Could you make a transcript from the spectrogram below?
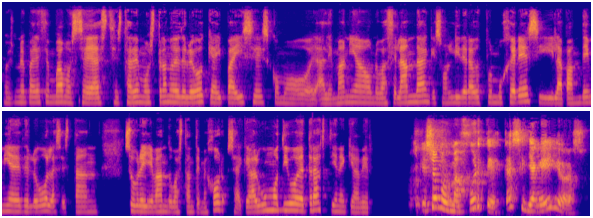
Pues me parece, vamos, se, está demostrando desde luego que hay países como Alemania o Nueva Zelanda que son liderados por mujeres y la pandemia desde luego las están sobrellevando bastante mejor. O sea, que algún motivo detrás tiene que haber. Porque somos más fuertes, casi ya que ellos.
